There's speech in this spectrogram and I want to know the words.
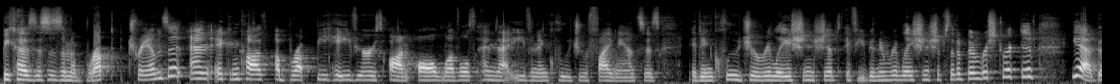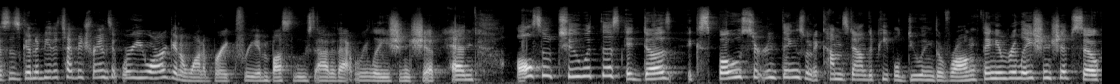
because this is an abrupt transit and it can cause abrupt behaviors on all levels, and that even includes your finances. It includes your relationships. If you've been in relationships that have been restrictive, yeah, this is going to be the type of transit where you are going to want to break free and bust loose out of that relationship. And also, too, with this, it does expose certain things when it comes down to people doing the wrong thing in relationships. So,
